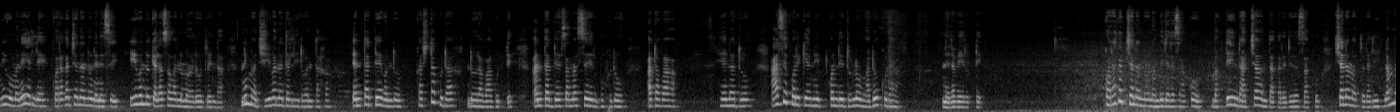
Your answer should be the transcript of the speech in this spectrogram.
ನೀವು ಮನೆಯಲ್ಲೇ ಕೊರಗಜ್ಜನನ್ನು ನೆನೆಸಿ ಈ ಒಂದು ಕೆಲಸವನ್ನು ಮಾಡುವುದರಿಂದ ನಿಮ್ಮ ಜೀವನದಲ್ಲಿರುವಂತಹ ಎಂಥದ್ದೇ ಒಂದು ಕಷ್ಟ ಕೂಡ ದೂರವಾಗುತ್ತೆ. ಅಂಥದ್ದೇ ಸಮಸ್ಯೆ ಇರಬಹುದು ಅಥವಾ ಏನಾದರೂ ಆಸೆ ಕೋರಿಕೆಯನ್ನು ಇಟ್ಕೊಂಡಿದ್ರು ಅದು ಕೂಡ ನೆರವೇರುತ್ತೆ. ಕೊರಗಜ್ಜನನ್ನು ನಂಬಿದರೆ ಸಾಕು, ಭಕ್ತಿಯಿಂದ ಅಚ್ಚ ಅಂತ ಕರೆದರೆ ಸಾಕು. ಕ್ಷಣ ಮಾತ್ರದಲ್ಲಿ ನಮ್ಮ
